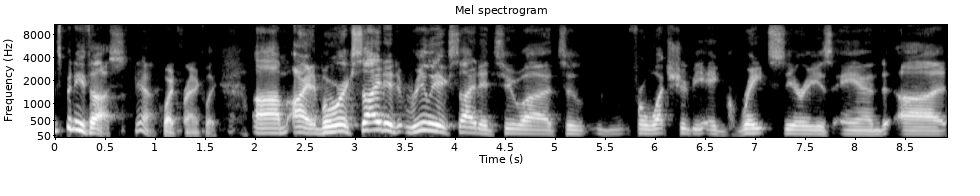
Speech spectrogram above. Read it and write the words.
it's beneath us. Yeah. quite frankly. Um, all right, but we're excited, really excited to uh, to for what should be a great series, and uh,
